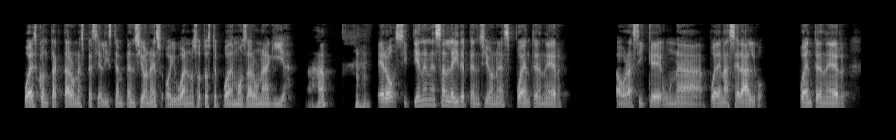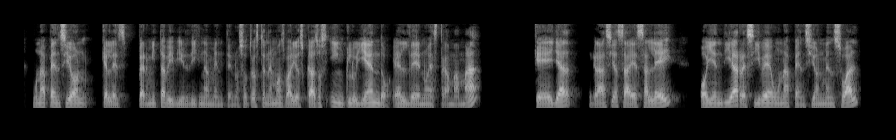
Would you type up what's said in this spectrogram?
puedes contactar a un especialista en pensiones o igual nosotros te podemos dar una guía. Ajá. Pero si tienen esa ley de pensiones, pueden tener, ahora sí que una, pueden hacer algo. Pueden tener una pensión que les permita vivir dignamente. Nosotros tenemos varios casos, incluyendo el de nuestra mamá, que ella, gracias a esa ley, hoy en día recibe una pensión mensual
